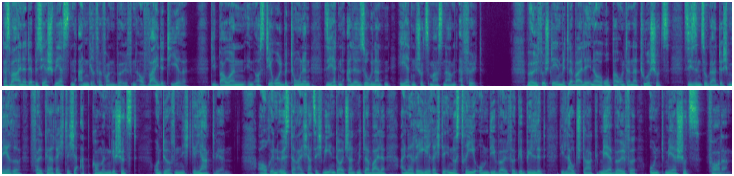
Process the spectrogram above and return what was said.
Das war einer der bisher schwersten Angriffe von Wölfen auf Weidetiere. Die Bauern in Osttirol betonen, sie hätten alle sogenannten Herdenschutzmaßnahmen erfüllt. Wölfe stehen mittlerweile in Europa unter Naturschutz. Sie sind sogar durch mehrere völkerrechtliche Abkommen geschützt und dürfen nicht gejagt werden. Auch in Österreich hat sich wie in Deutschland mittlerweile eine regelrechte Industrie um die Wölfe gebildet, die lautstark mehr Wölfe und mehr Schutz fordern.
